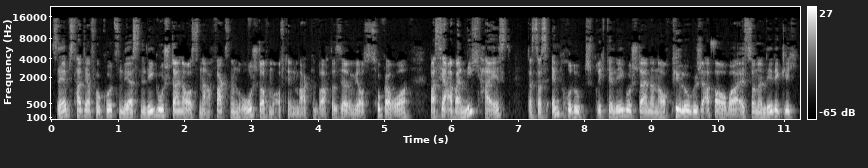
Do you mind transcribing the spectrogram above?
selbst hat ja vor kurzem die ersten Lego-Steine aus nachwachsenden Rohstoffen auf den Markt gebracht. Das ist ja irgendwie aus Zuckerrohr. Was ja aber nicht heißt, dass das Endprodukt, sprich der Lego-Stein, dann auch biologisch abbaubar ist, sondern lediglich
